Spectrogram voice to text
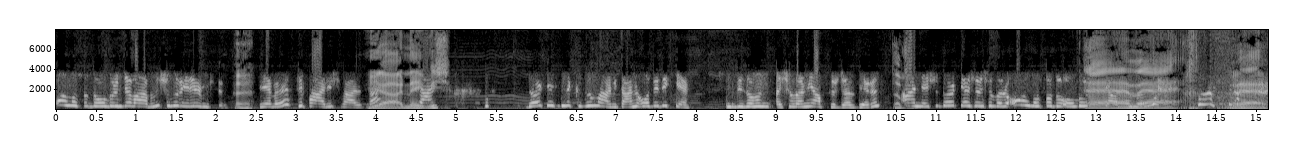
olmasa da olurun cevabını şunu verir misin? He. diye böyle sipariş verdiler. Ya neymiş? 4 yaşında kızım var bir tane. O dedi ki şimdi biz onun aşılarını yaptıracağız yarın. Anne şu 4 yaş aşıları olmasa da olur. yaptıralım. Evet.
